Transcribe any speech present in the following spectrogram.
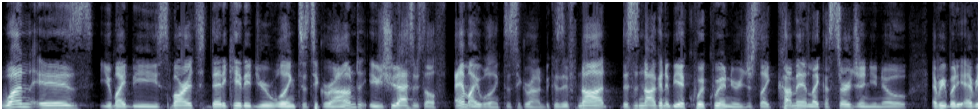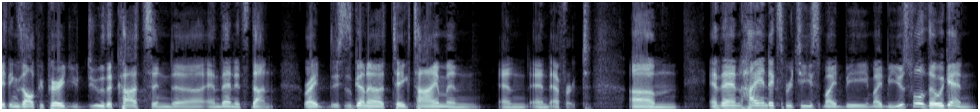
one is you might be smart, dedicated, you're willing to stick around. You should ask yourself, am I willing to stick around? Because if not, this is not going to be a quick win. You're just like come in like a surgeon, you know, everybody, everything's all prepared. You do the cuts and, uh, and then it's done, right? This is going to take time and, and, and effort. Um, and then high end expertise might be, might be useful, though again,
